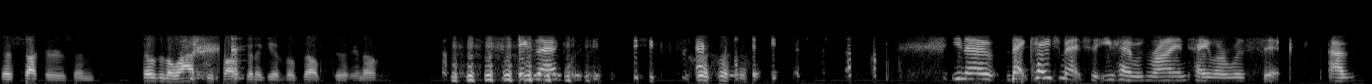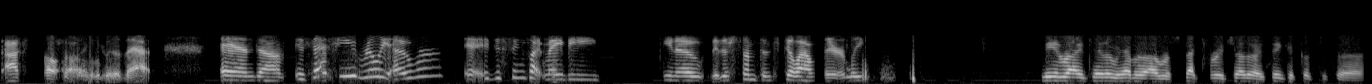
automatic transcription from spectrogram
they're suckers, and those are the last people I was going to give those belts to. You know. exactly. exactly. you know, that cage match that you had with Ryan Taylor was sick. I I Oh, saw a little bit of that. And um is that feud really over? It, it just seems like maybe, you know, there's something still out there. Lee. Me and Ryan Taylor, we have a, a respect for each other. I think it's just a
